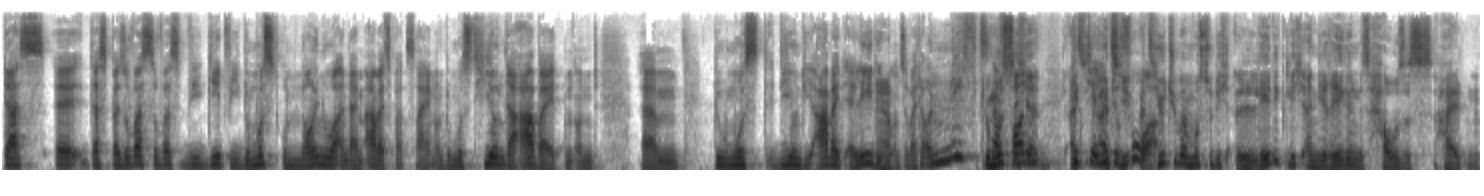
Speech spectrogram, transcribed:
dass äh, das bei sowas sowas wie geht wie du musst um 9 Uhr an deinem Arbeitsplatz sein und du musst hier und da arbeiten und ähm, du musst die und die Arbeit erledigen Ja. und so weiter. Und nichts Du musst davon ja, als, ja als, YouTube Ju- vor. als YouTuber musst du dich lediglich an die Regeln des Hauses halten.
